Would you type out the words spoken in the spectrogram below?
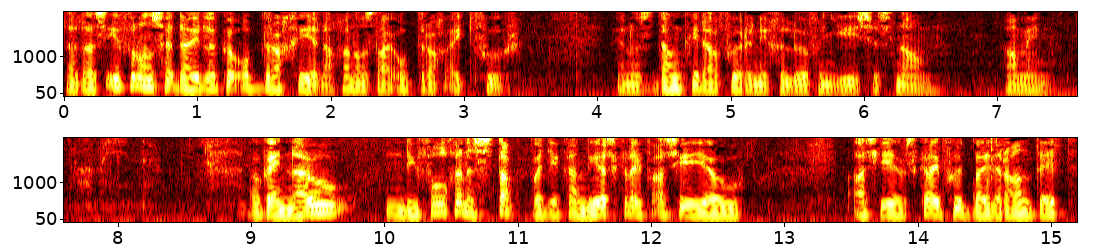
dat as u vir ons 'n duidelike opdrag gee, dan gaan ons daai opdrag uitvoer. En ons dank u daarvoor in die geloof in Jesus naam. Amen. Amen. OK, nou die volgende stap wat jy kan neerskryf as jy jou as jy jou skryfgoed byderhand het,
